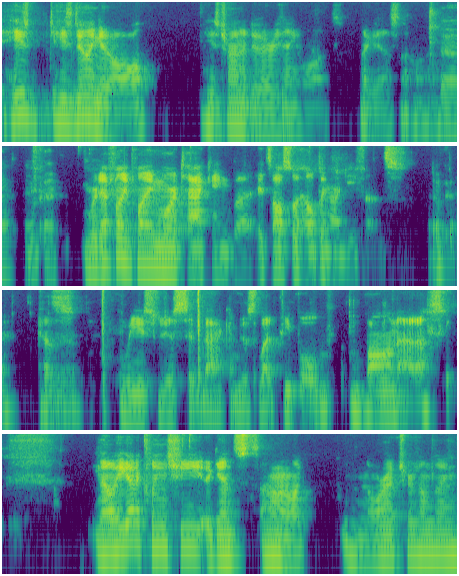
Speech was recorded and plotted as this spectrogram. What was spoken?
he's he's doing it all. He's trying to do everything at once. I guess. I don't. Oh, okay. We're definitely playing more attacking, but it's also helping our defense Okay. because we used to just sit back and just let people bomb at us. No, he got a clean sheet against I don't know, like Norwich or something.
